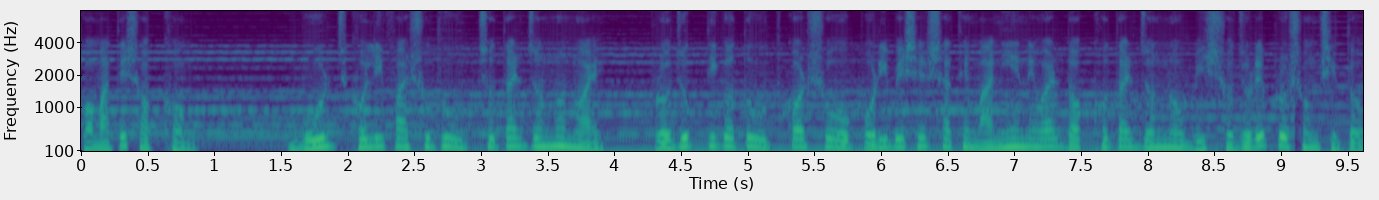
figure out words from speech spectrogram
কমাতে সক্ষম। বুর্জ খলিফা শুধু উচ্চতার জন্য নয়, প্রযুক্তিগত উৎকর্ষ ও পরিবেশের সাথে মানিয়ে নেওয়ার দক্ষতার জন্য বিশ্বজুড়ে প্রশংসিত।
